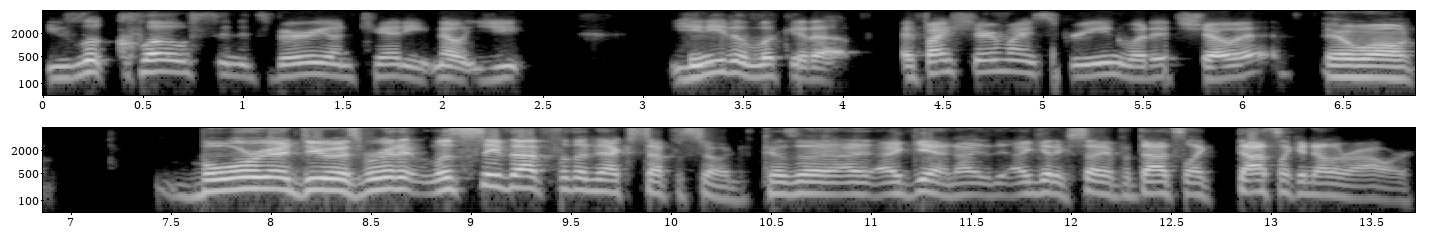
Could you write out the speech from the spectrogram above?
you look close and it's very uncanny. No you you need to look it up. If i share my screen would it show it? It won't. But what we're gonna do is we're gonna let's save that for the next episode because uh, again I, I get excited but that's like that's like another hour.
